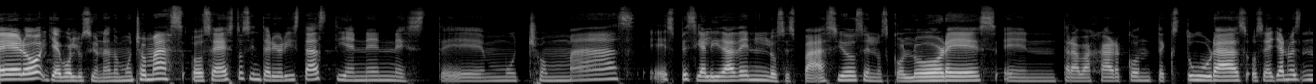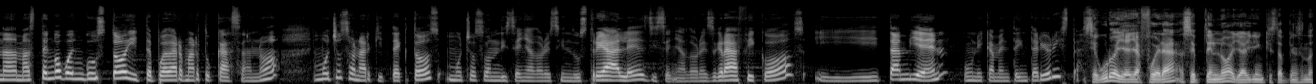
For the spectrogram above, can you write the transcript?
pero ya evolucionado mucho más. O sea, estos interioristas tienen este mucho más especialidad en los espacios, en los colores, en trabajar con texturas. O sea, ya no es nada más tengo buen gusto y te puedo armar tu casa, ¿no? Muchos son arquitectos, muchos son diseñadores industriales, diseñadores gráficos y también únicamente interioristas. Seguro allá allá afuera, acéptenlo, hay alguien que está pensando,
